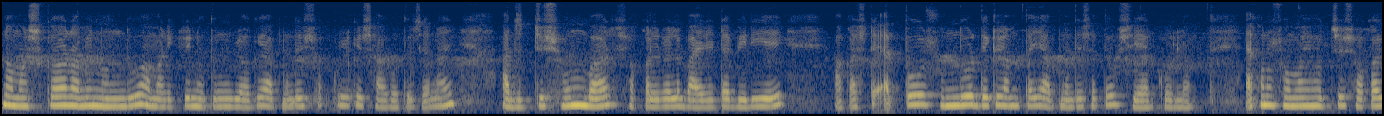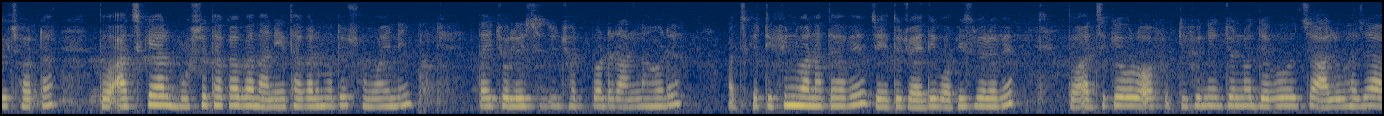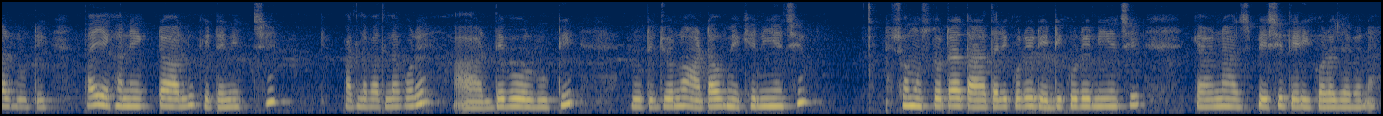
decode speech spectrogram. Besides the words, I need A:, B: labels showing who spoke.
A: নমস্কার, আমি নন্দু, আমার একটি নতুন ব্লগে আপনাদের সকলকে স্বাগত জানাই। আজ হচ্ছে সোমবার, সকালবেলা বাইরেটা বেরিয়ে আকাশটা এত সুন্দর দেখলাম, তাই আপনাদের সাথেও শেয়ার করলাম। এখনও সময় হচ্ছে সকাল ছটা, তো আজকে আর বসে থাকা বা দাঁড়িয়ে থাকার মতো সময় নেই। তাই চলে এসেছি ঝটপট রান্নাঘরে। আজকে টিফিন বানাতে হবে, যেহেতু জয়দীপ অফিস বেরোবে। তো আজকে ওর অফ- টিফিনের জন্য দেবো হচ্ছে আলু ভাজা আর রুটি। তাই এখানে একটা আলু কেটে নিচ্ছি, পাতলা পাতলা করে, আর দেবো ওর রুটি। রুটির জন্য আটাও মেখে নিয়েছি। সমস্তটা তাড়াতাড়ি করে রেডি করে নিয়েছি, কেননা আজ বেশি দেরি করা যাবে না।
